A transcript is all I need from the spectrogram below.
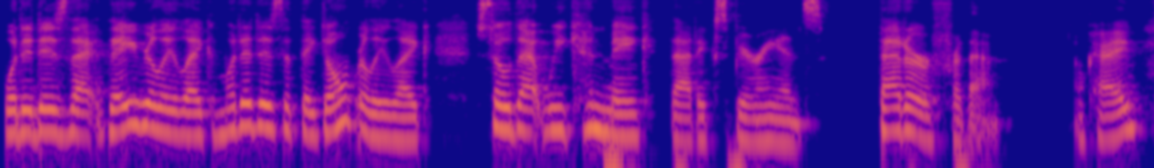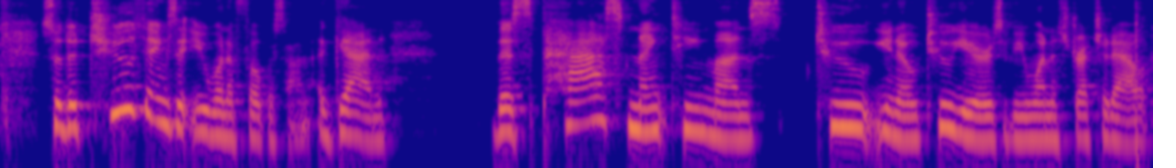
what it is that they really like and what it is that they don't really like so that we can make that experience better for them? Okay. So the two things that you want to focus on again, this past 19 months, two, you know, two years, if you want to stretch it out,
